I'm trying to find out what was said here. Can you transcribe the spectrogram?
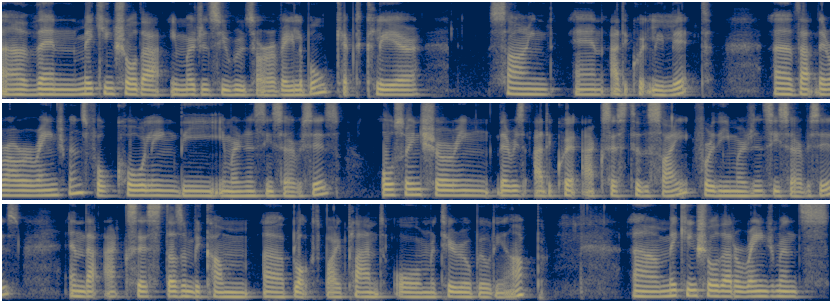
Uh, then making sure that emergency routes are available, kept clear, signed, and adequately lit. Uh, that there are arrangements for calling the emergency services. Also, ensuring there is adequate access to the site for the emergency services and that access doesn't become uh, blocked by plant or material building up. Um, making sure that arrangements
